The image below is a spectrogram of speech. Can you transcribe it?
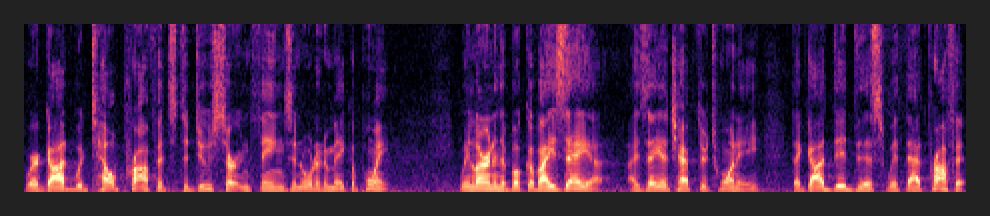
where God would tell prophets to do certain things in order to make a point. We learn in the book of Isaiah, Isaiah chapter 20, that God did this with that prophet.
